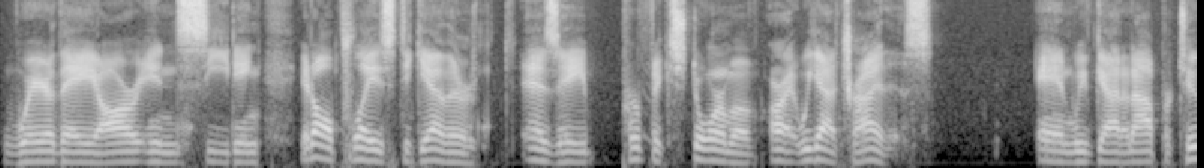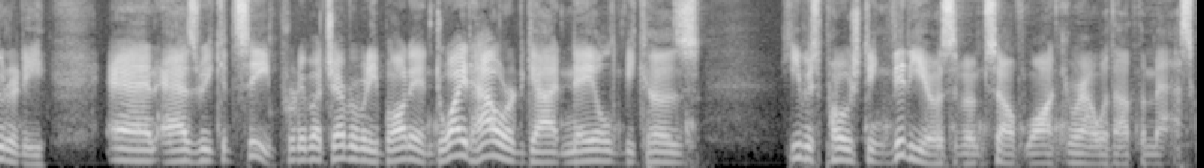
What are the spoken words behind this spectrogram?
where they are in seeding. It all plays together as a perfect storm of, all right, we got to try this and we've got an opportunity. And as we could see, pretty much everybody bought in. Dwight Howard got nailed because he was posting videos of himself walking around without the mask.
